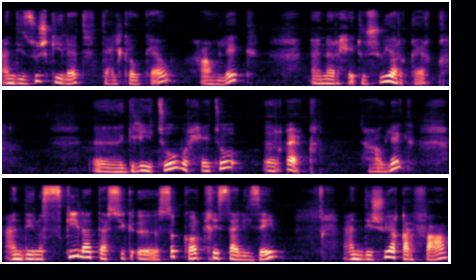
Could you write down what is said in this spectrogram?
عندي زوج كيلات تاع الكاوكاو. هاوليك. أنا رحيتو شوية رقيق. آه قليتو ورحيتو رقيق. هاوليك. عندي نص كيلة تاع آه، سكر cristallisé. عندي شوية قرفة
